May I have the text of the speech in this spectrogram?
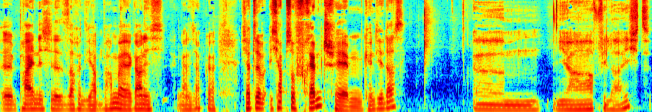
äh, peinliche Sache, die haben, wir ja gar nicht, gar nicht abgehakt. Ich hatte, ich habe so Fremdschämen, kennt ihr das? Ähm, ja, vielleicht.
